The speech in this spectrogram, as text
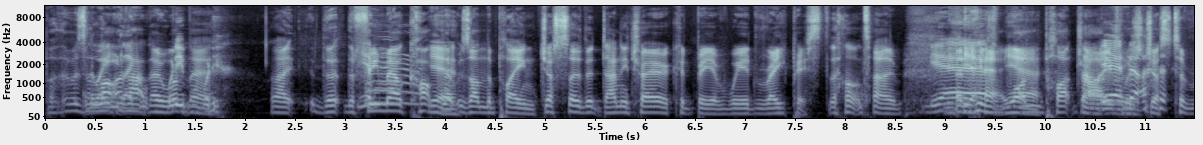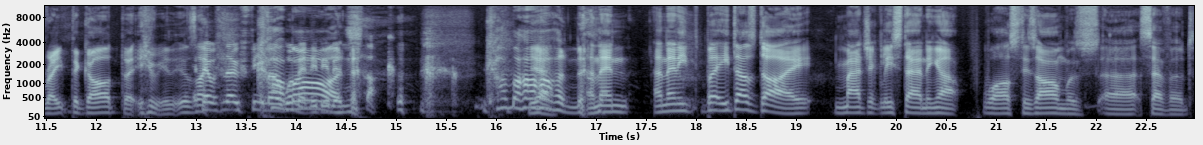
But there was And a the way lot he, of like, that, though, when wasn't there? he- Like the the Yeah. female cop Yeah. that was on the plane, just so that Danny Trejo could be a weird rapist the whole time. Yeah. And Yeah, his yeah. one plot drive Yeah, was no. just to rape the guard that he really was If like. there was no female come woman, he'd be a bit on. stuck. Come Yeah. on! and then and then he but he does die magically standing up whilst his arm was uh, severed.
